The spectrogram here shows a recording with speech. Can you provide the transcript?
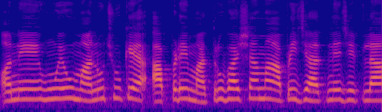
અને હું એવું માનું છું કે આપણે માતૃભાષામાં આપણી જાતને જેટલા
